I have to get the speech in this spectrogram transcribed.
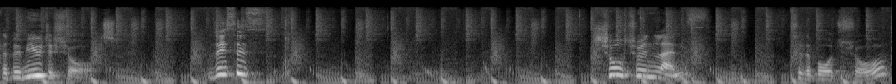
the Bermuda short. This is shorter in length to the board short.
